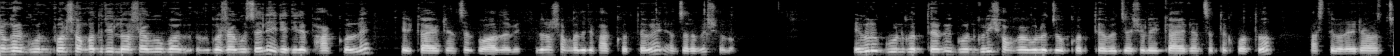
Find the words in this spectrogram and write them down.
সংখ্যার গুণফল সংখ্যা দুটি লসাগু বা গসাগু চাইলে এটা দিয়ে ভাগ করলে এর কারেক্ট অ্যান্সার পাওয়া যাবে। সুতরাং সংখ্যা দুটি ভাগ করতে হবে অ্যান্সার হবে ষোলো। এগুলো গুণ করতে হবে, গুণ করে সংখ্যাগুলো যোগ করতে হবে যে আসলে এর কারেক্ট অ্যান্সারটা কত আসতে পারে। এটা হচ্ছে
